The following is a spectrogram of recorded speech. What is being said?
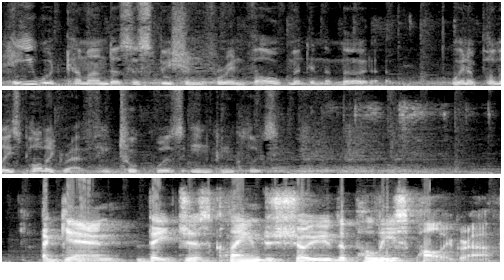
he would come under suspicion for involvement in the murder when a police polygraph he took was inconclusive. Again, they just claim to show you the police polygraph.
